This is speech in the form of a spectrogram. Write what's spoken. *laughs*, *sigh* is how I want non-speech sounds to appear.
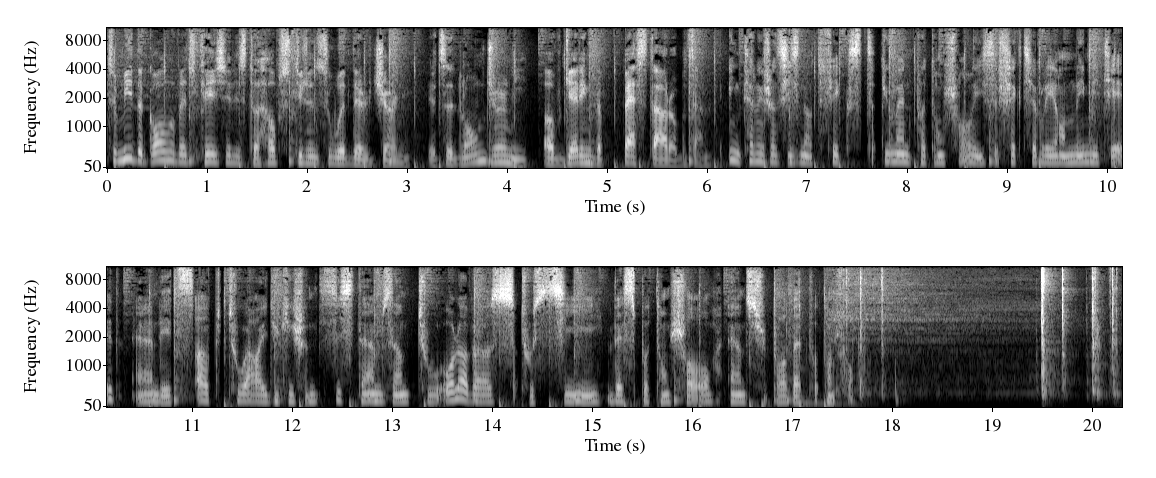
To me, the goal of education is to help students with their journey. It's a long journey of getting the best out of them. Intelligence is not fixed. Human potential is effectively unlimited, and it's up to our education systems and to all of us to see this potential and support that potential.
